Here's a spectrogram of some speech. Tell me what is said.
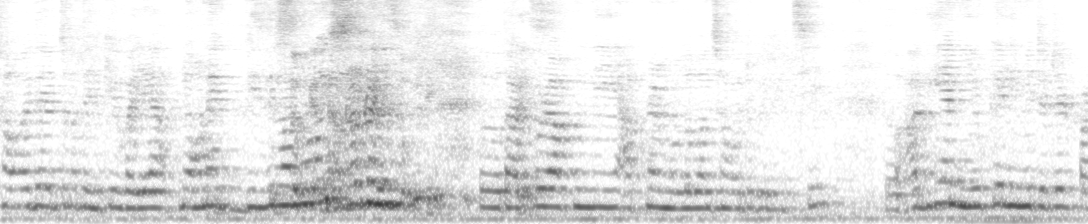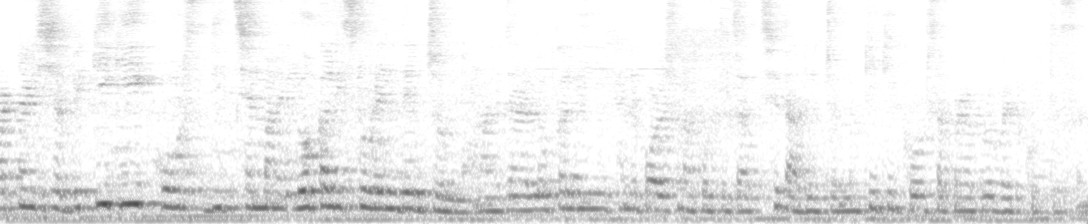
সময় দেওয়ার জন্য থ্যাংক ইউ ভাইয়া। আপনি অনেক বিজি মানুষ. তো তারপরে আপনি আপনার মূল্যবান সময়টুকু দিচ্ছি। তো আদিয়ান ইউকে লিমিটেডের পার্টনার হিসেবে কি কি কোর্স দিচ্ছেন? মানে লোকাল স্টুডেন্টদের জন্য। মানে যারা লোকালি এখানে পড়াশোনা করতে চাচ্ছে তাদের জন্য কি কি কোর্স আপনারা প্রোভাইড করতেছেন?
